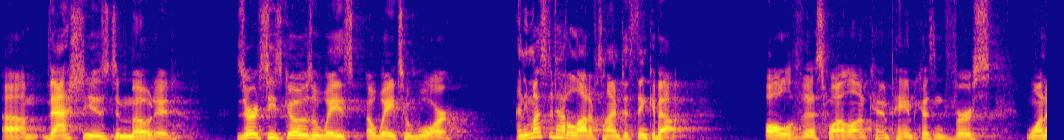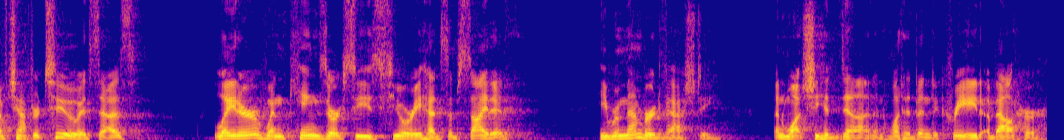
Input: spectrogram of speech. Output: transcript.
Um, Vashti is demoted. Xerxes goes away, away to war. And he must have had a lot of time to think about all of this while on campaign, because in verse 1 of chapter 2, it says, Later, when King Xerxes' fury had subsided, he remembered Vashti and what she had done and what had been decreed about her.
